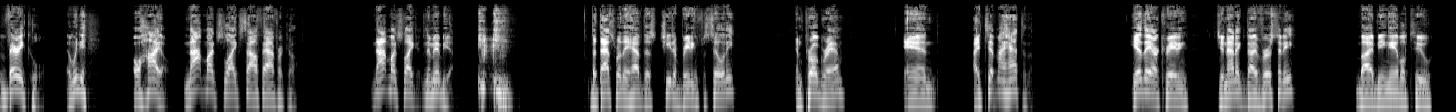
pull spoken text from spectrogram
Very cool. And when you, Ohio, not much like South Africa, not much like Namibia, but that's where they have this cheetah breeding facility and program. And I tip my hat to them. Here they are creating genetic diversity by being able to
